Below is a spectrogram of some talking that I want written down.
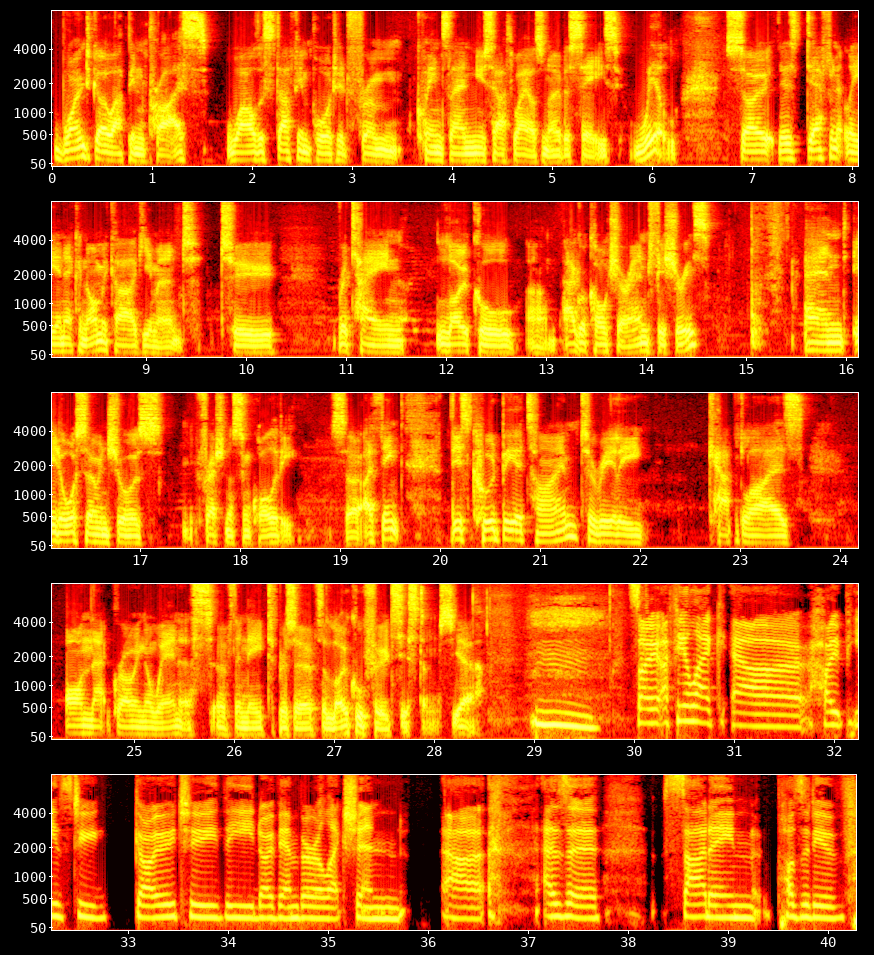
won't go up in price, while the stuff imported from Queensland, New South Wales, and overseas will. So there's definitely an economic argument to retain local um, agriculture and fisheries. And it also ensures freshness and quality. So I think this could be a time to really capitalize on that growing awareness of the need to preserve the local food systems. Yeah. Mm. So I feel like our hope is to go to the November election uh, as a sardine positive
